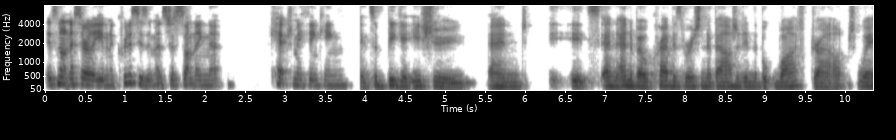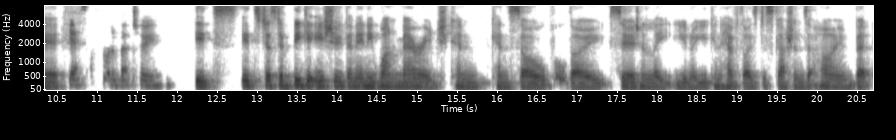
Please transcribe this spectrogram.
it's not necessarily even a criticism, it's just something that kept me thinking. It's a bigger issue and it's and Annabel Crabb has written about it in the book Wife Drought, where yes, I thought of that too. It's it's just a bigger issue than any one marriage can can mm-hmm. solve. Although certainly you know you can have those discussions at home, but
